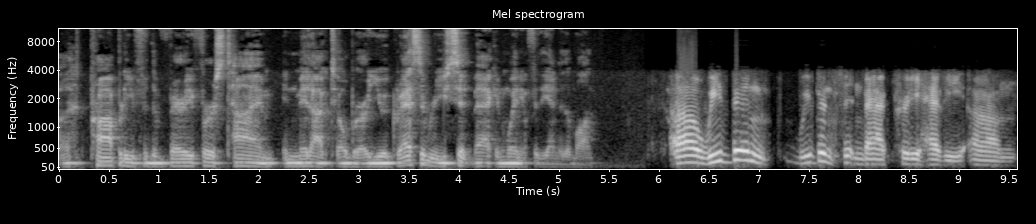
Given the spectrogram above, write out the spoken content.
a property for the very first time in mid-October? Are you aggressive, or you sit back and waiting for the end of the month? Uh, we've been we've been sitting back pretty heavy. Um,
